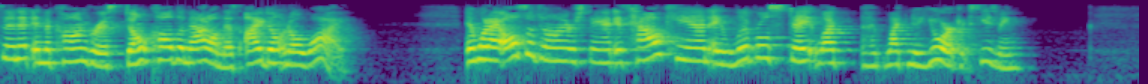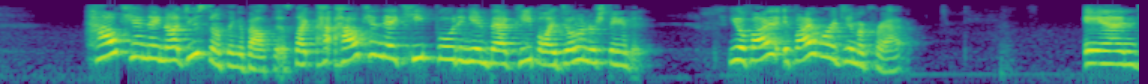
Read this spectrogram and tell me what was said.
Senate and the Congress don't call them out on this, I don't know why. And what I also don't understand is how can a liberal state like, like New York, excuse me, how can they not do something about this? Like, how can they keep voting in bad people? I don't understand it. You know, if I, if I were a Democrat and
